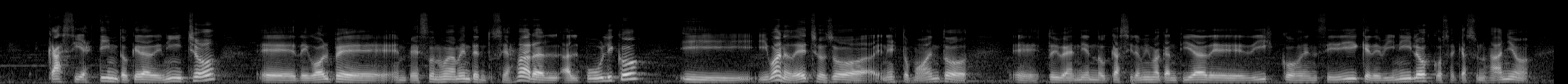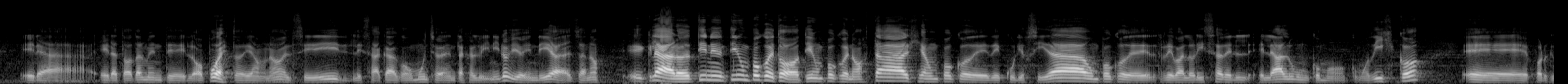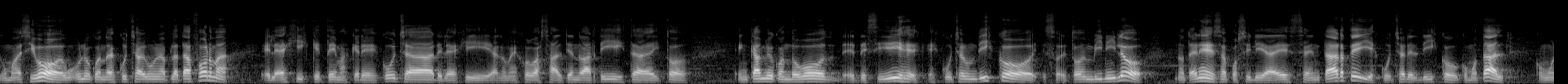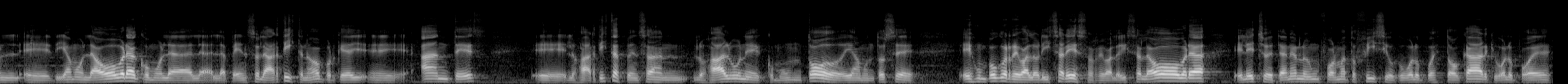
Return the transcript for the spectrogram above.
casi extinto, que era de nicho, eh, de golpe empezó nuevamente a entusiasmar al, público y, bueno, de hecho yo en estos momentos eh, estoy vendiendo casi la misma cantidad de discos en CD que de vinilos, cosa que hace unos años era, era totalmente lo opuesto, digamos, ¿no? El CD le sacaba como mucha ventaja al vinilo y hoy en día ya no. Eh, claro, tiene, tiene un poco de todo, tiene un poco de nostalgia, un poco de, curiosidad, un poco de revalorizar el, álbum como, como disco, eh, porque como decís vos, uno cuando escucha alguna plataforma, elegís qué temas querés escuchar, elegís, a lo mejor vas salteando artistas y todo. En cambio, cuando vos decidís escuchar un disco, sobre todo en vinilo, no tenés esa posibilidad, es sentarte y escuchar el disco como tal, como eh, digamos la obra, como la, la, pensó el artista, ¿no? Porque eh, antes eh, los artistas pensaban los álbumes como un todo, digamos, entonces es un poco revalorizar eso, revalorizar la obra, el hecho de tenerlo en un formato físico que vos lo podés tocar, que vos lo podés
